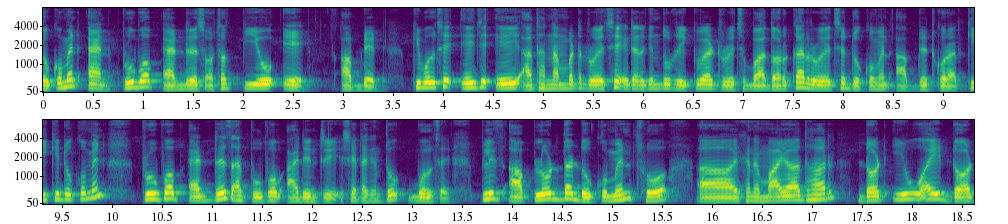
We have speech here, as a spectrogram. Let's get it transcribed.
document and proof of address অর্থাৎ পিওএ আপডেট কি বলছে? এই যে এই আধার নাম্বারটা রয়েছে, এটার কিন্তু রিকোয়ার্ড রয়েছে বা দরকার রয়েছে ডকুমেন্ট আপডেট করার। কি কি ডকুমেন্ট প্রুফ অফ অ্যাড্রেস আর প্রুফ অফ আইডেন্টিটি সেটা কিন্তু বলছে। Please upload the document through এখানে my Aadhaar dot UI dot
